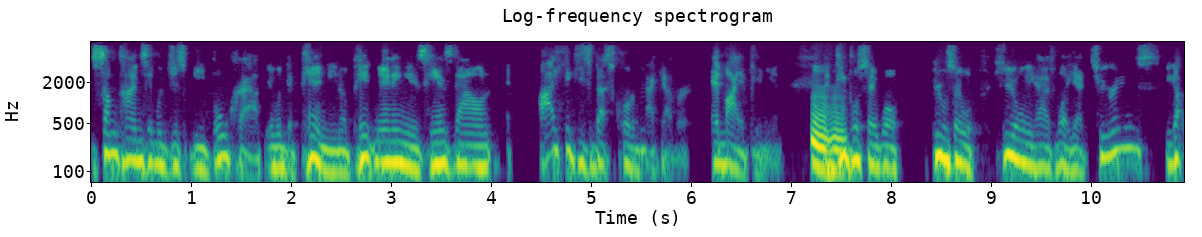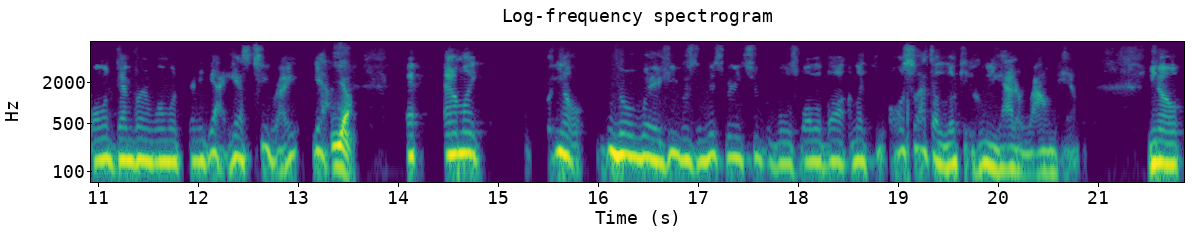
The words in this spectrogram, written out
sometimes it would just be bullcrap. It would depend. You know, Peyton Manning is hands down. I think he's the best quarterback ever, in my opinion. And Mhm. people say, well, people say, well, he only has what? He had two rings. He got one with Denver and one with, and yeah, he has two, right? Yeah. Yeah. And, and I'm like, you know, no way he was in this many Super Bowls, blah blah blah. I'm like, you also have to look at who he had around him, you know,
